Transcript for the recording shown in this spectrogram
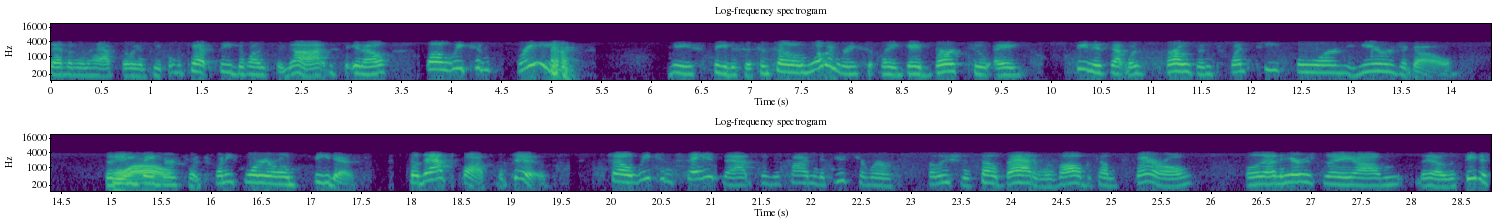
seven and a half billion people. We can't feed the ones we got, you know. Well, we can freeze these fetuses. And so a woman recently gave birth to a fetus that was frozen 24 years ago. So wow. she gave birth to a 24 year old fetus. So that's possible too. So we can save that to the time in the future where pollution is so bad and we've all become sterile well, then here's the um, you know the fetus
